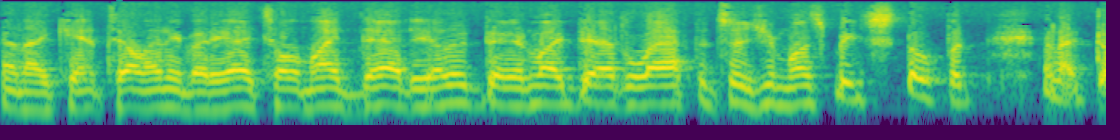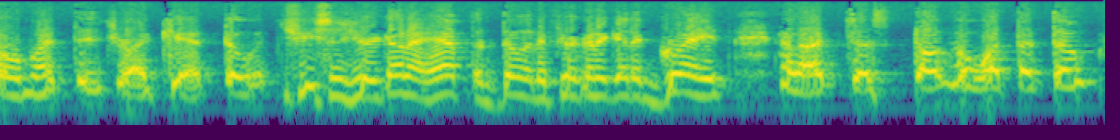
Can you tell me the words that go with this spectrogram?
And I can't tell anybody. I told my dad the other day, and my dad laughed and says, "You must be stupid." And I told my teacher, "I can't do it." She says, "You're going to have to do it if you're going to get a grade." And I just don't know what to do.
